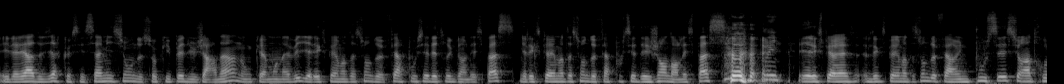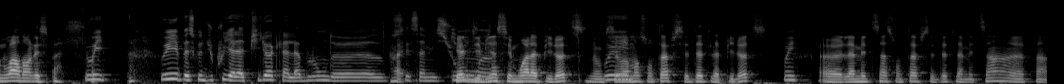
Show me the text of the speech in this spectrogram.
Et il a l'air de dire que c'est sa mission de s'occuper du jardin. Donc, à mon avis, il y a l'expérimentation de faire pousser des trucs dans l'espace. Il y a l'expérimentation de faire pousser des gens dans l'espace. Oui. Et il y a l'expéri- l'expérimentation de faire une poussée sur un trou noir dans l'espace. Oui. Oui, parce que du coup, il y a la pilote, là, la blonde, euh, Ouais. c'est sa mission. Qui elle dit euh. bien c'est moi la pilote. Donc, Oui. c'est vraiment son taf, c'est d'être la pilote. Oui. Euh, la médecin, son taf, c'est d'être la médecin. euh, Enfin,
